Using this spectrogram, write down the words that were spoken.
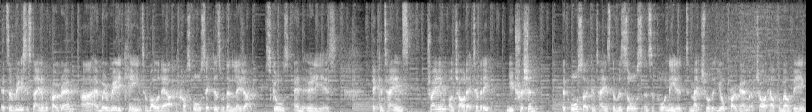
It's a really sustainable program uh, and we're really keen to roll it out across all sectors within leisure, schools and the early years. It contains training on child activity, nutrition, it also contains the resource and support needed to make sure that your program of child health and wellbeing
